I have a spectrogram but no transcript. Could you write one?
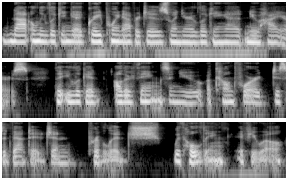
not only looking at grade point averages when you're looking at new hires, that you look at other things and you account for disadvantage and privilege withholding, if you will.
